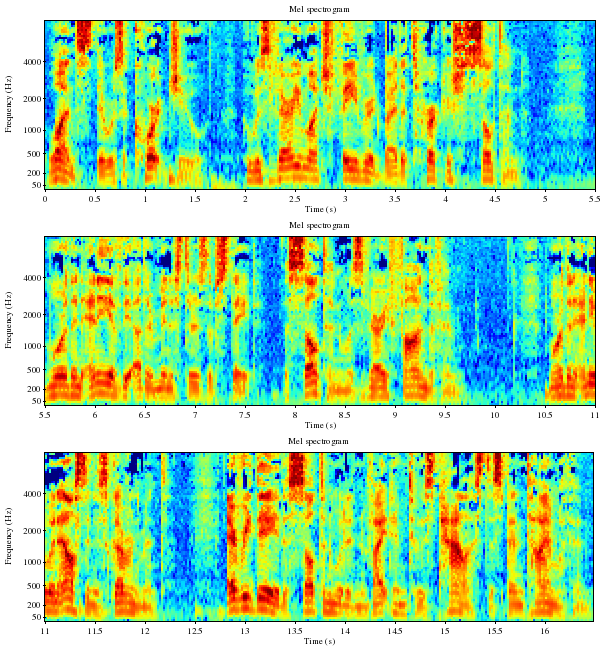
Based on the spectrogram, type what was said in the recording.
Once there was a court Jew who was very much favored by the Turkish Sultan. More than any of the other ministers of state, the Sultan was very fond of him. More than anyone else in his government. Every day the Sultan would invite him to his palace to spend time with him.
